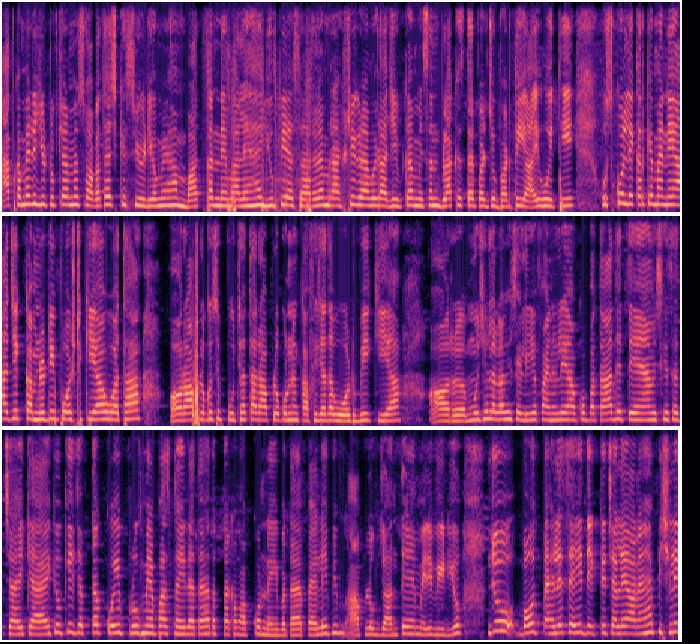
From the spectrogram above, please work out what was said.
आपका मेरे यूट्यूब चैनल में स्वागत है। इसके इस वीडियो में हम बात करने वाले हैं UP S R L M राष्ट्रीय ग्रामीण आजीविका मिशन ब्लॉक स्तर पर जो भर्ती आई हुई थी, उसको लेकर के मैंने आज एक कम्युनिटी पोस्ट किया हुआ था और आप लोगों से पूछा था और आप लोगों ने काफ़ी ज़्यादा वोट भी किया। और मुझे लगा कि चलिए फाइनली आपको बता देते हैं हम इसकी सच्चाई क्या है, क्योंकि जब तक कोई प्रूफ मेरे पास नहीं रहता है, तब तक हम आपको नहीं बताया। पहले भी आप लोग जानते हैं मेरी वीडियो जो बहुत पहले से ही देखते चले आ रहे हैं पिछले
